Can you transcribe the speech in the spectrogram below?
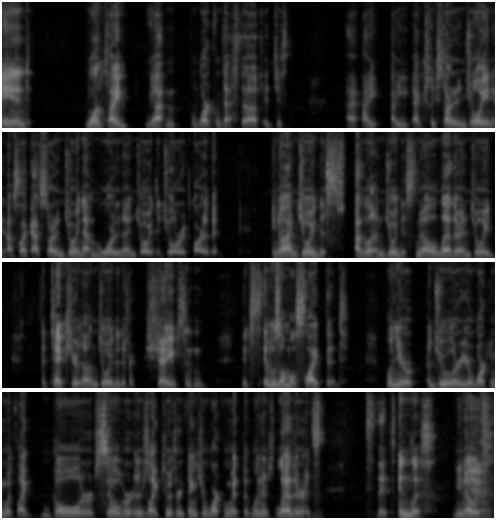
and once I got working with that stuff, it just I, I, I actually started enjoying it. I was like, I started enjoying that more than I enjoyed the jewelry part of it. You know, I enjoyed this. I enjoyed the smell of leather. I enjoyed the textures. I enjoyed the different shapes, and it's it was almost like that. When you're a jeweler, you're working with like gold or silver. There's like two or three things you're working with, but when there's leather, it's it's endless. You know, Yeah. it's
